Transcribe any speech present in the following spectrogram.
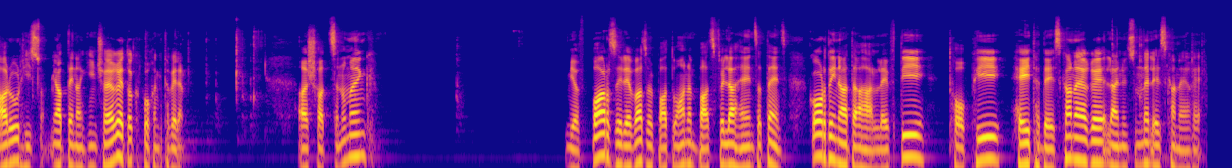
150։ Մի հատ տենանք ինչ ա եղել, հետո կփոխենք թվերը։ Աշխատցնում ենք։ Եվ པարզ երևաց, որ պատուհանը բացվել է հենց այտենց։ Կոորդինատը հա left-ի, top-ի, height-ը դե այսքան է եղել, լայնությունն էլ այսքան է եղել։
